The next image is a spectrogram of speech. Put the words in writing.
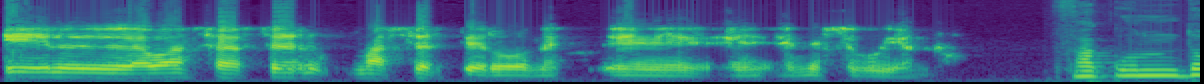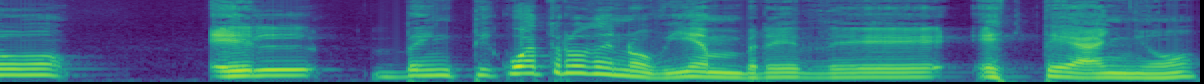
el avance va a ser más certero en, eh, en ese gobierno. Facundo, el 24 de noviembre de este año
